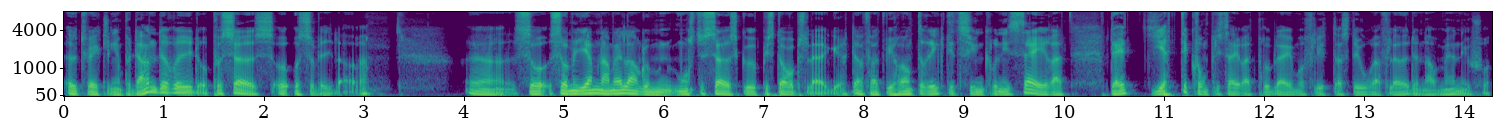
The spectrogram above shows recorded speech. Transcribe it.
utvecklingen på Danderyd och på SÖS och, och så vidare. Eh, så, så med jämna mellanrum måste SÖS gå upp i stabsläge därför att vi har inte riktigt synkroniserat. Det är ett jättekomplicerat problem att flytta stora flöden av människor.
